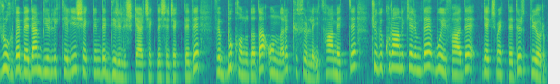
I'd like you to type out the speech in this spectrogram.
ruh ve beden birlikteliği şeklinde diriliş gerçekleşecek dedi ve bu konuda da onları küfürle itham etti. Çünkü Kur'an-ı Kerim'de bu ifade geçmektedir diyorum.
